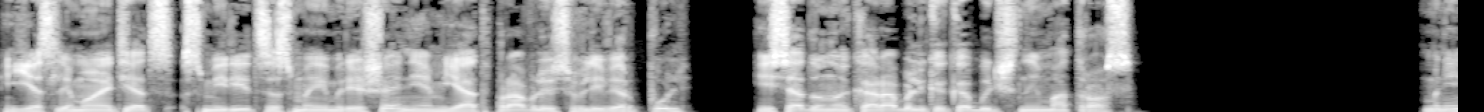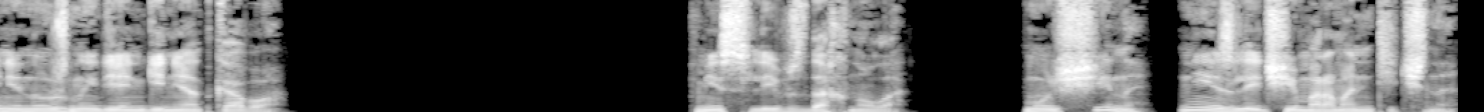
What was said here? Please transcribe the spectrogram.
Если мой отец смирится с моим решением, я отправлюсь в Ливерпуль и сяду на корабль, как обычный матрос. Мне не нужны деньги ни от кого. Мисс Ли вздохнула. Мужчины неизлечимо романтичны.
